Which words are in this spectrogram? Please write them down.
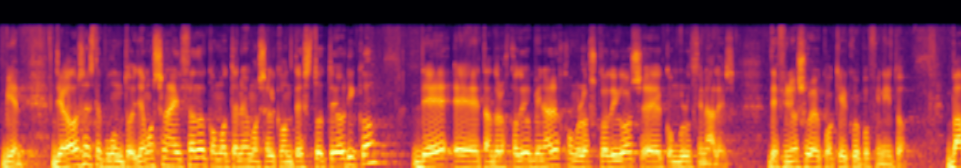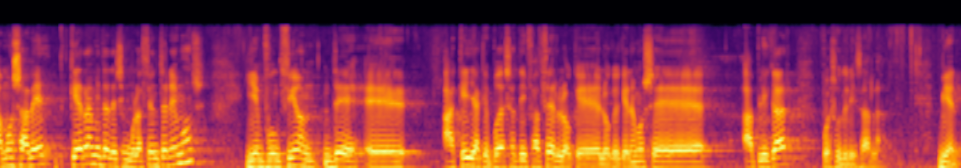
Eh, Bien, llegados a este punto, ya hemos analizado cómo tenemos el contexto teórico de eh, tanto los códigos binarios como los códigos convolucionales, definidos sobre cualquier cuerpo finito. Vamos a ver qué herramientas de simulación tenemos y en función de aquella que pueda satisfacer lo que, lo que queremos aplicar, pues utilizarla. Bien,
